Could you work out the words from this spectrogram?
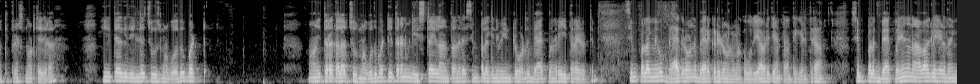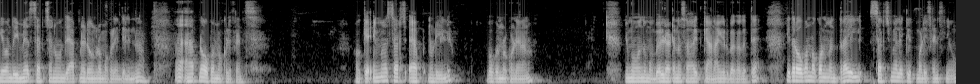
ಓಕೆ ಫ್ರೆಂಡ್ಸ್ ನೋಡ್ತಾ ಇದ್ದೀರಾ? ಈ ರೀತಿಯಾಗಿ ಇದು ಇಲ್ಲೇ ಚೂಸ್ ಮಾಡ್ಬೋದು ಬಟ್ ಈ ಥರ ಕಲರ್ ಚೂಸ್ ಮಾಡ್ಬೋದು. ಬಟ್ ಈ ಥರ ನಿಮಗೆ ಇಷ್ಟ ಇಲ್ಲ ಅಂತಂದರೆ ಸಿಂಪಲಾಗಿ ನೀವು ಇಂಟು ಹೊಡೆದು ಬ್ಯಾಕ್ ಬಂದರೆ ಈ ಥರ ಇರುತ್ತೆ. ಸಿಂಪಲಾಗಿ ನೀವು ಬ್ಯಾಕ್ಗ್ರೌಂಡ್ನ ಬೇರೆ ಕಡೆ ಡೌನ್ಲೋಡ್ ಮಾಡ್ಕೋಬೋದು. ಯಾವ ರೀತಿ ಅಂತ ಅಂತ ಹೇಳ್ತೀರಾ ಸಿಂಪಲಾಗಿ ಬ್ಯಾಕ್ ಬನ್ನಿ. ನಾನು ಆವಾಗಲೇ ಹೇಳ್ದಂಗೆ ಒಂದು ಇಮೇಜ್ ಸರ್ಚ್ ಅನ್ನೋ ಒಂದು ಆ್ಯಪ್ನ ಡೌನ್ಲೋಡ್ ಮಾಡ್ಕೊಳ್ಳಿ ಅಂತ ಹೇಳಿದ್ನಲ್ಲ ಆ್ಯಪ್ನ ಓಪನ್ ಮಾಡ್ಕೊಳ್ಳಿ friends okay image search app ನೋಡಿ ಇಲ್ಲಿ ಓಪನ್ ಮಾಡ್ಕೊಂಡೆ ನಾನು. ನಿಮ್ಮ ಒಂದು ಮೊಬೈಲ್ ಡಾಟಾನು ಸಹ ಇದಕ್ಕೆ ಆನ್ ಈ ಥರ ಓಪನ್ ಮಾಡ್ಕೊಂಡು ನಂತರ ಇಲ್ಲಿ ಸರ್ಚ್ ಮೇಲೆ ಕ್ಲಿಕ್ ಮಾಡಿ ಫ್ರೆಂಡ್ಸ್ ನೀವು.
